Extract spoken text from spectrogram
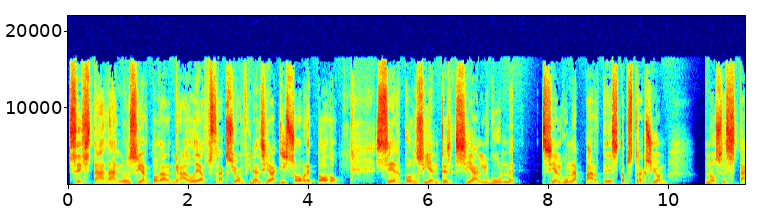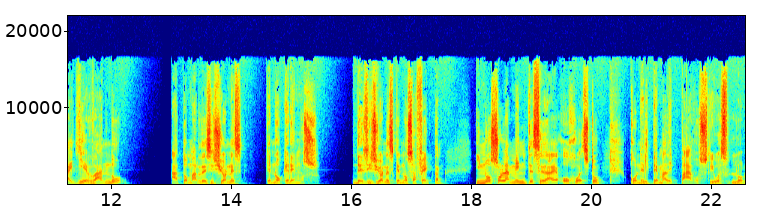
se está dando un cierto grado de abstracción financiera y sobre todo ser conscientes si, algún, si alguna parte de esta abstracción nos está llevando a tomar decisiones que no queremos, decisiones que nos afectan. Y no solamente se da, ojo, esto con el tema de pagos, digo, es lo,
